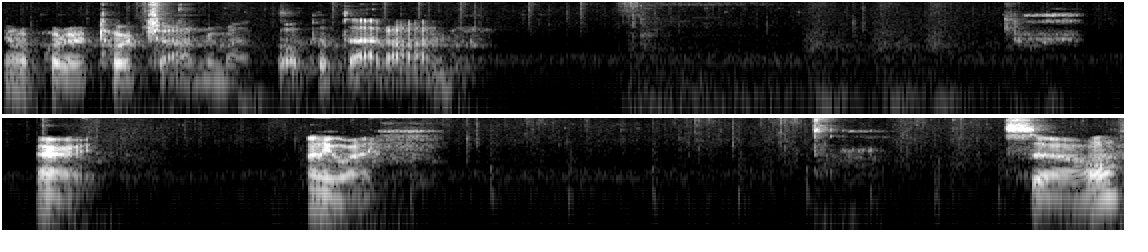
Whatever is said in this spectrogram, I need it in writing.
I'm gonna put our Torch on, we might as well put that on. Alright. Anyway. So,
